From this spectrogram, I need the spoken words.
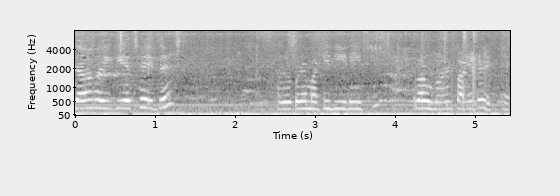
দেওয়া হয়ে গিয়েছে এই যে। ভালো করে মাটি দিয়ে নিয়েছি। এবার উনুনের পানিটা রেখে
